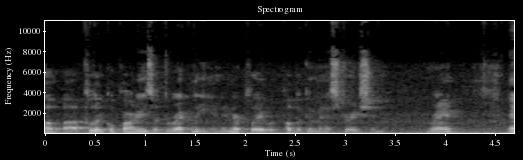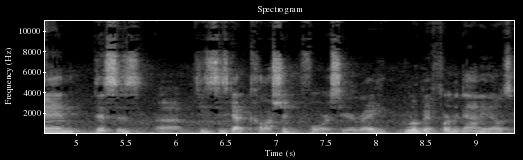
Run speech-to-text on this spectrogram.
uh, political parties or directly in interplay with public administration, right? And this is, uh, he's, he's got a caution for us here, right? A little bit further down, he notes,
